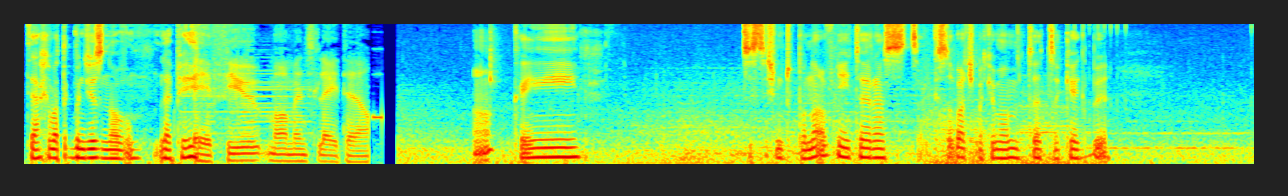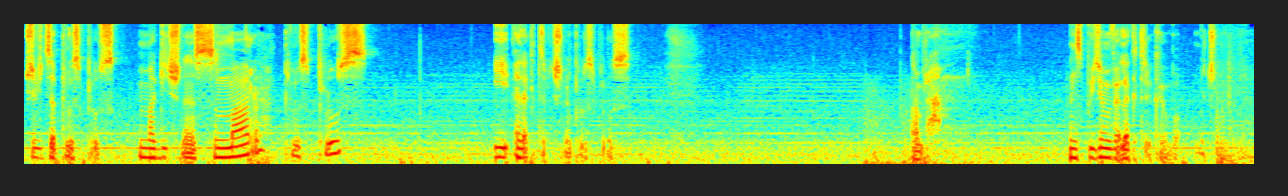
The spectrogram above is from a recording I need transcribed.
To ja chyba tak będzie znowu, lepiej. A few moments later. Okej. Jesteśmy tu ponownie i teraz, tak, zobaczmy jakie mamy te, tak jakby... Żywica plus plus, magiczny smar plus plus i elektryczny plus plus. Dobra. Więc pójdziemy w elektrykę, bo, bo czemu nie?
